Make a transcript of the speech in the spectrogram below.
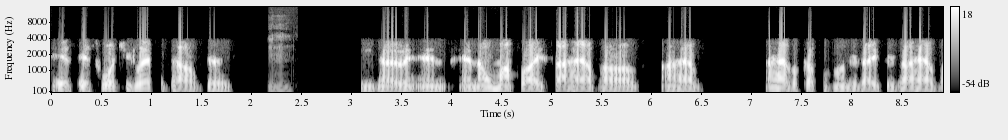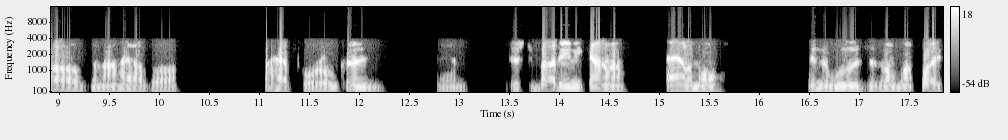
it, it's what you let the dog do. Mhm. You know, and and on my place, I have hogs. I have I have a couple hundred acres. I have hogs, and I have uh, I have four old coons, and just about any kind of animal in the woods is on my place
